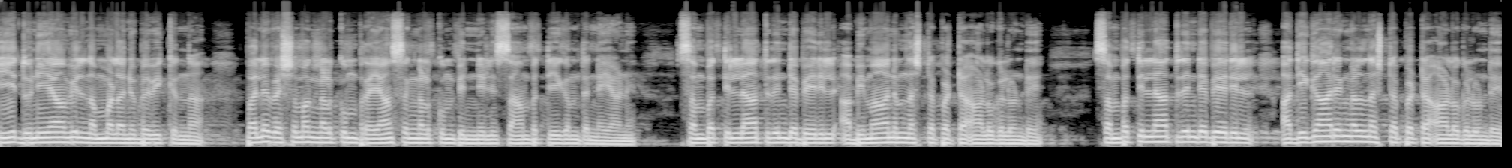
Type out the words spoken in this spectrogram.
ഈ ദുനിയാവിൽ നമ്മൾ അനുഭവിക്കുന്ന പല വിഷമങ്ങൾക്കും പ്രയാസങ്ങൾക്കും പിന്നിൽ സാമ്പത്തികം തന്നെയാണ്. സമ്പത്തില്ലാത്തതിന്റെ പേരിൽ അഭിമാനം നഷ്ടപ്പെട്ട ആളുകളുണ്ട്. സമ്പത്തില്ലാത്തതിന്റെ പേരിൽ അധികാരങ്ങൾ നഷ്ടപ്പെട്ട ആളുകളുണ്ട്.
